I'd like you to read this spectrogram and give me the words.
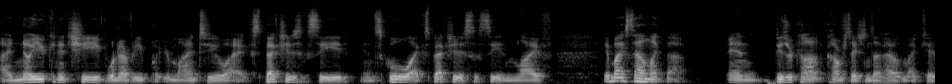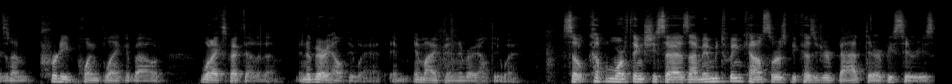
I know you can achieve whatever you put your mind to. I expect you to succeed in school. I expect you to succeed in life. It might sound like that. And these are con- conversations I've had with my kids, and I'm pretty point blank about what I expect out of them in a very healthy way, in, in my opinion, in a very healthy way. So, a couple more things she says I'm in between counselors because of your bad therapy series.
